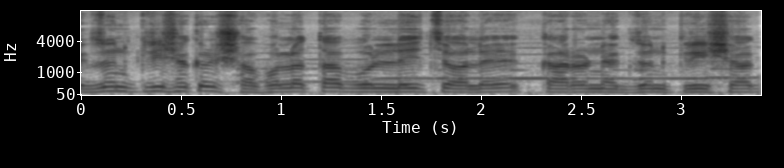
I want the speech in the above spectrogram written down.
একজন কৃষকের সফলতা বললেই চলে, কারণ একজন কৃষক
